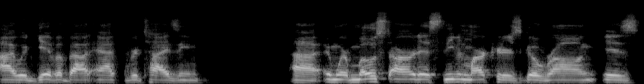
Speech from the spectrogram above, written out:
i would give about advertising uh, and where most artists and even marketers go wrong is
